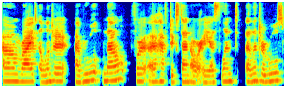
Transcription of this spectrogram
um, write a linter a rule now for I have to extend our ESLint, uh, linter rules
